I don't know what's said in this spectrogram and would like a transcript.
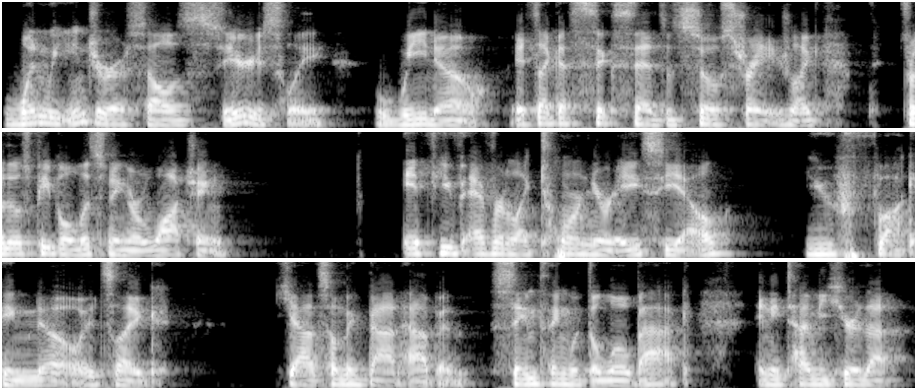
when we injure ourselves seriously, we know. It's like a sixth sense. It's so strange. Like for those people listening or watching, if you've ever like torn your ACL, you fucking know. It's like, yeah, something bad happened. Same thing with the low back anytime you hear that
